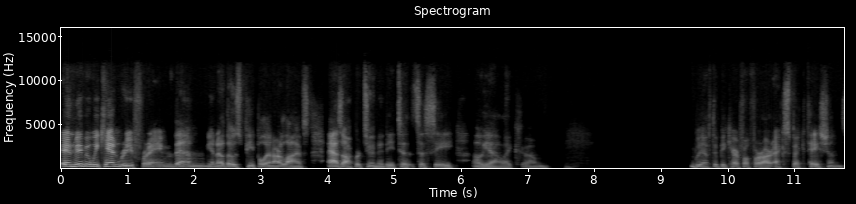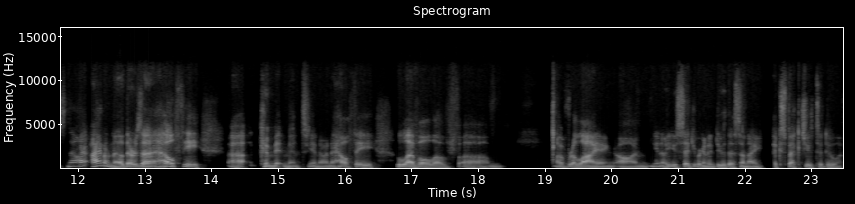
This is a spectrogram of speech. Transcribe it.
and maybe we can reframe them, you know, those people in our lives as opportunity to to see, oh yeah, like um, we have to be careful for our expectations. No, I, I don't know. There's a healthy uh, commitment, you know, and a healthy level of um, of relying on, you know, you said you were going to do this, and I expect you to do it.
